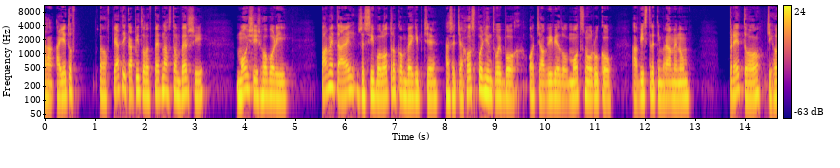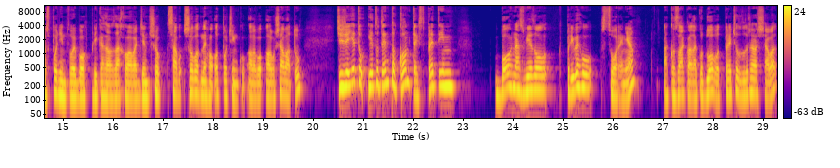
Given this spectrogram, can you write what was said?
A, a je to v v 5. kapitole, v 15. verši Mojžiš hovorí Pamätaj, že si bol otrokom v Egypte a že ťa hospodin tvoj Boh odtiaľ vyviedol mocnou rukou a vystretým ramenom. Preto ti hospodin tvoj Boh prikázal zachovávať deň šo- sobotného odpočinku alebo, alebo šabatu. Čiže je tu, je tu tento kontext. Predtým Boh nás viedol k príbehu stvorenia ako základ, ako dôvod, prečo dodržávaš šabat.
